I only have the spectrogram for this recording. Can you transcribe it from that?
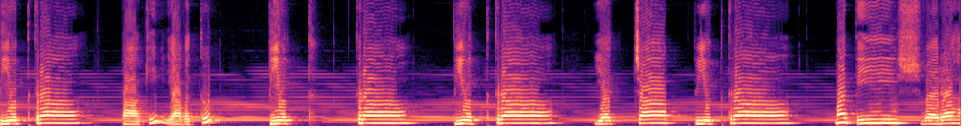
ప్యుత్క్రా పాకి యావత్తు ప్యుత్ క్రా ప్యుత్క్రా యచ్చాప్యుత్క్రా మతీశ్వరः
